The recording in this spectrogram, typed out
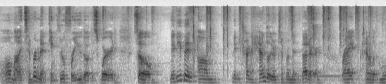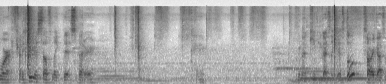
Oh, my temperament came through for you, though, this word. So, Maybe you've been um, maybe trying to handle your temperament better, right? Handle it more. Try to hear yourself like this better. Okay. We're gonna keep you guys like this. Oh, sorry guys.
